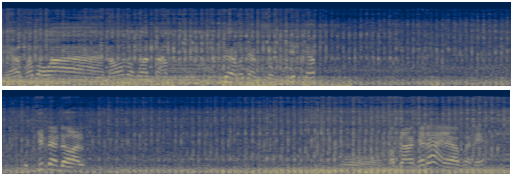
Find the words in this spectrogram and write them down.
นี่ครับเขาบอกว่าน้องบอกว่าทำเครื่องมาจากสมคิดครับสมคิดนาดอนโอ้กำลังใช้ได้นะครับคันนี้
